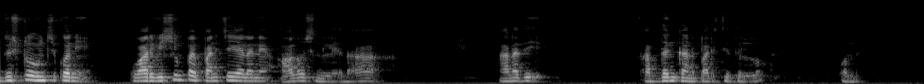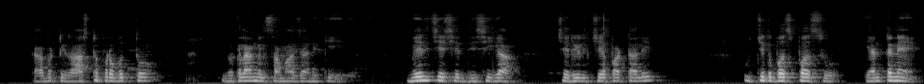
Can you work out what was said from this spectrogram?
దృష్టిలో ఉంచుకొని వారి విషయంపై పనిచేయాలనే ఆలోచన లేదా అన్నది అర్థం కాని పరిస్థితుల్లో ఉంది. కాబట్టి రాష్ట్ర ప్రభుత్వం వికలాంగుల సమాజానికి మేలు చేసే దిశగా చర్యలు చేపట్టాలి. ఉచిత బస్ పాసు వెంటనే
